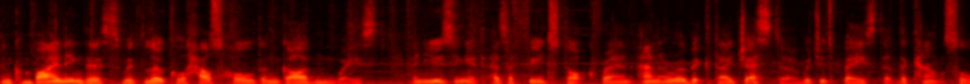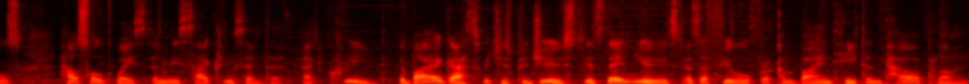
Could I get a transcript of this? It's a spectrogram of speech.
and combining this with local household and garden waste and using it as a feedstock for an anaerobic digester which is based at the Council's Household Waste and Recycling Centre at Creed. The biogas which is produced is then used as a fuel for a combined heat and power plant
